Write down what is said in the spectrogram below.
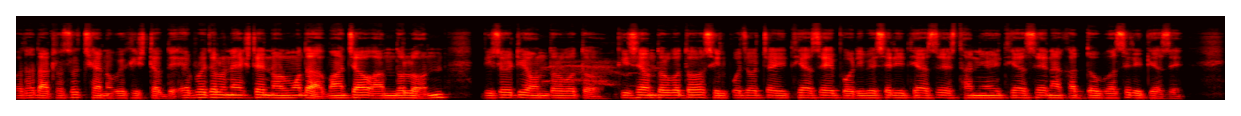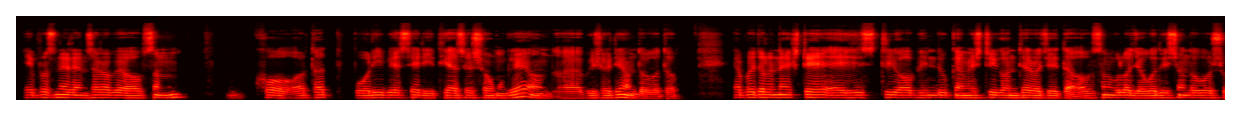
অর্থাৎ আঠারোশো ছিয়ানব্বই খ্রিস্টাব্দে। এরপরে চলো নেক্সটে নর্মদা, বাঁচাও আন্দোলন, বিষয়টি অন্তর্গত। কিসে অন্তর্গত? শিল্পচর্চার ইতিহাসে, পরিবেশের ইতিহাসে, স্থানীয় ইতিহাসে, না খাদ্য অভ্যাসের ইতিহাসে? এই প্রশ্নের অ্যান্সার হবে অপশান খ, অর্থাৎ পরিবেশের ইতিহাসের সঙ্গে বিষয়টি অন্তর্গত। এরপরে চলো নেক্সটে হিস্ট্রি অফ হিন্দু কেমিস্ট্রি গ্রন্থের রচয়িতা অপশনগুলো জগদীশ চন্দ্র বসু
